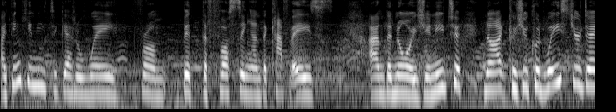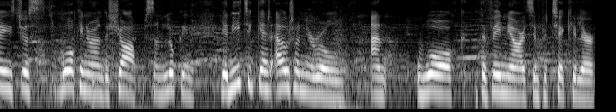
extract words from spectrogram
I think you need to get away from bit the fussing and the cafes and the noise. You need to not because you could waste your days just walking around the shops and looking. You need to get out on your own and walk the vineyards in particular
